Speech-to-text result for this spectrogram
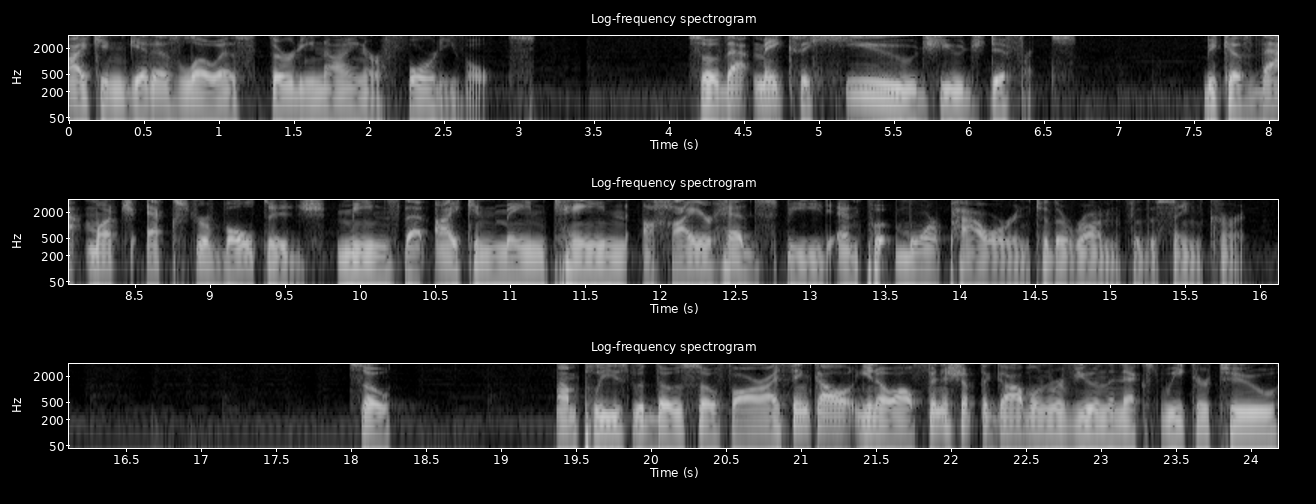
I can get as low as 39 or 40 volts. So that makes a huge, huge difference because that much extra voltage means that I can maintain a higher head speed and put more power into the run for the same current. So I'm pleased with those so far. I think I'll, you know, I'll finish up the Goblin review in the next week or two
